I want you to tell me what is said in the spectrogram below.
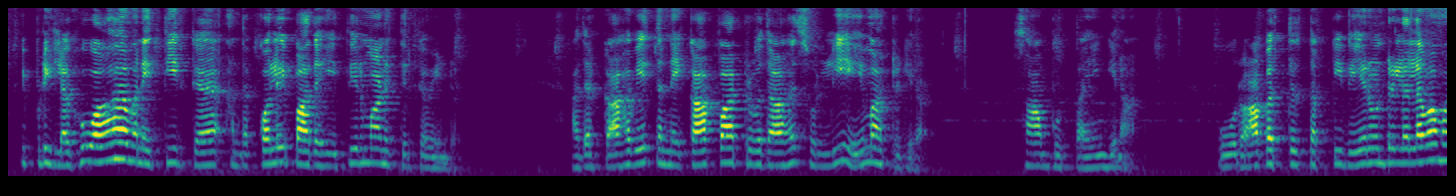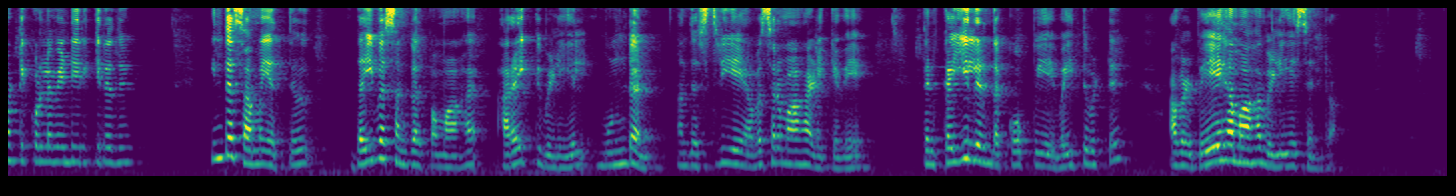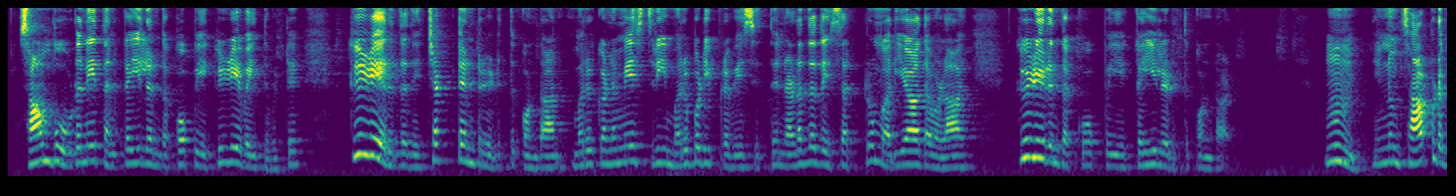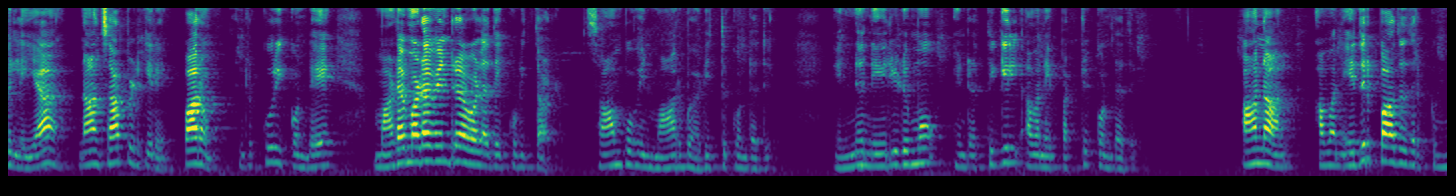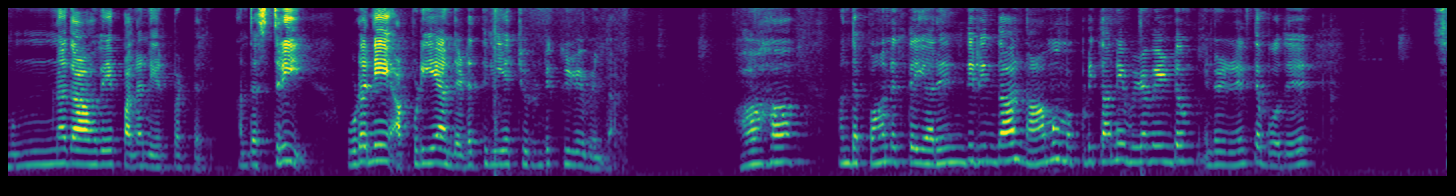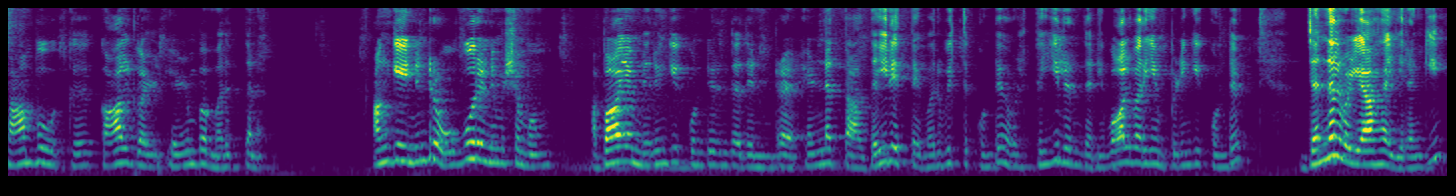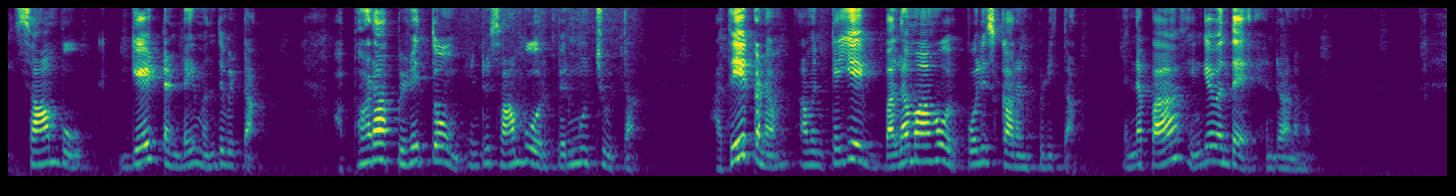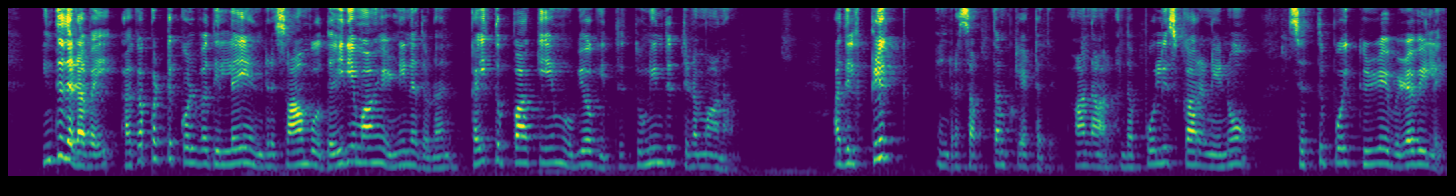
இப்படி லகுவாக அவனை தீர்க்க அந்த கொலை பாதையை தீர்மானித்திருக்க வேண்டும். அதற்காகவே தன்னை காப்பாற்றுவதாக சொல்லி ஏமாற்றுகிறாள். சாம்பு தயங்கினான். ஓர் ஆபத்தில் தப்பி வேறொன்றில் அல்லவா மாட்டிக்கொள்ள வேண்டியிருக்கிறது? இந்த சமயத்தில் தெய்வ சங்கல்பமாக அறைக்கு வெளியில் முண்டன் அந்த ஸ்திரீயை அவசரமாக அழைக்கவே தன் கையில் இருந்த கோப்பையை வைத்துவிட்டு அவள் வேகமாக வெளியே சென்றாள். சாம்பு உடனே தன் கையில் இருந்த கோப்பையை கீழே வைத்துவிட்டு கீழே இருந்ததை சட்டென்று எடுத்துக்கொண்டான் மறுகணமே ஸ்திரீ மறுபடி பிரவேசித்து நடந்ததை சற்றும் அறியாதவளாய் கீழிருந்த கோப்பையை கையில் எடுத்துக்கொண்டாள் ம் இன்னும் சாப்பிடவில்லையா? நான் சாப்பிடுகிறேன் பாரும் என்று கூறிக்கொண்டே மடமடவென்று அவள் அதை குடித்தாள். சாம்புவின் மார்பு அடித்து கொண்டது. என்ன நேரிடுமோ என்ற திகில் அவனை பற்றி கொண்டது. ஆனால் அவன் எதிர்பார்த்ததற்கு முன்னதாகவே பலன் ஏற்பட்டது. அந்த ஸ்திரீ உடனே அப்படியே அந்த இடத்திலேயே சுருண்டு கீழே விழுந்தாள். ஆஹா அந்த பானத்தை அறிந்திருந்தால் நாமும் அப்படித்தானே விழ வேண்டும் என்று நினைத்தபோது சாம்புவுக்கு கால்கள் எழும்ப மறுத்தன. அங்கே நின்ற ஒவ்வொரு நிமிஷமும் அபாயம் நெருங்கி கொண்டிருந்ததென்ற எண்ணத்தால் தைரியத்தை வருவித்து கொண்டு அவள் கையிலிருந்த ரிவால்வரையும் பிடுங்கி கொண்டு ஜன்னல் வழியாக இறங்கி சாம்பு கேட் அண்டை வந்துவிட்டான் அப்பாடா பிழைத்தோம் என்று சாம்பு ஒரு பெருமூச்சு விட்டான். அதே கணம் அவன் கையை பலமாக ஒரு போலீஸ்காரன் பிடித்தான். என்னப்பா எங்கே வந்தே? என்றான் அவன். இந்த தடவை அகப்பட்டு கொள்வதில்லை என்று சாம்பு தைரியமாக எண்ணினதுடன் கைத்துப்பாக்கியும் உபயோகித்து துணிந்து திடமானான். அதில் கிளிக் என்ற சப்தம் கேட்டது. ஆனால் அந்த போலீஸ்காரன் ஏனோ செத்துப்போய் கீழே விழவில்லை.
